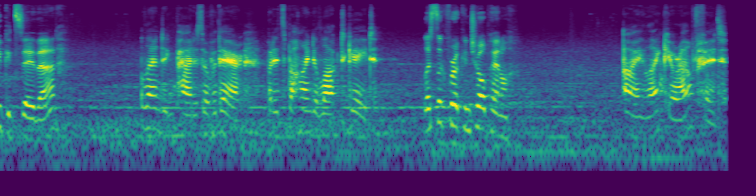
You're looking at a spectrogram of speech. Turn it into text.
You could say that. Landing pad is over there, but it's behind a locked gate. Let's look for a control panel. I like your outfit.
